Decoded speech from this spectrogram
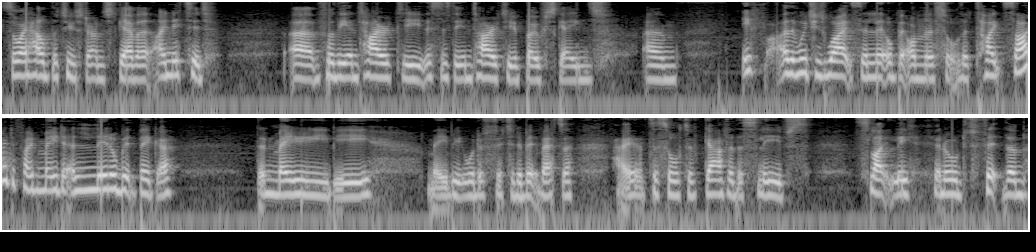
So I held the two strands together. I knitted uh, for the entirety. This is the entirety of both skeins. Um, if which is why it's a little bit on the sort of the tight side. If I'd made it a little bit bigger, then maybe maybe it would have fitted a bit better. I had to sort of gather the sleeves slightly in order to fit them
